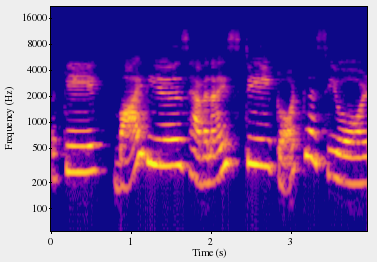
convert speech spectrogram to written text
okay bye dears have a nice day God bless you all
